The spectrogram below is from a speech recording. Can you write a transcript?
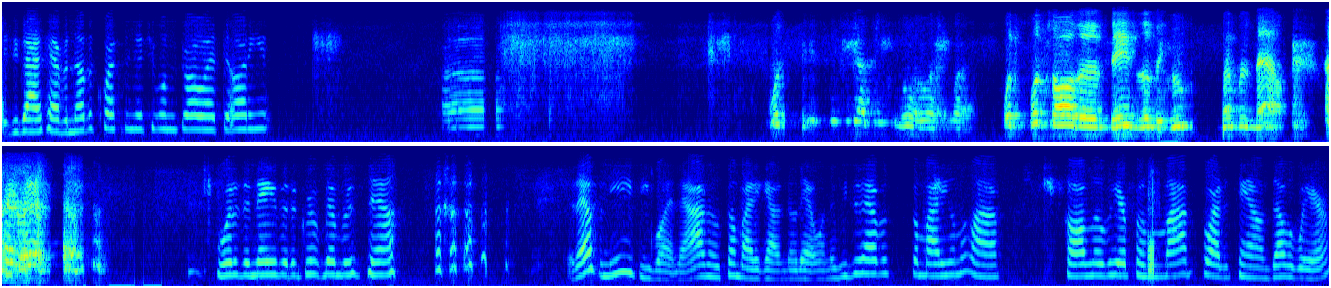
Did you guys have another question that you want to throw at the audience? Uh, what, what? What, what, what? What's all the names of the group members now? What are the names of the group members now? That's an easy one. Now, I know somebody got to know that one. We do have a, somebody on the line calling over here from my part of town, Delaware.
